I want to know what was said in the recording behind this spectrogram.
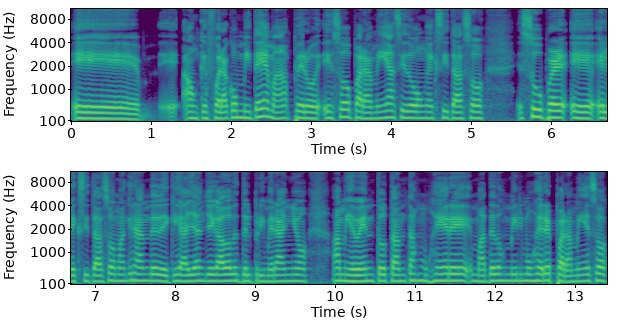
eh, eh, aunque fuera con mi tema, pero eso para mí ha sido un exitazo súper, eh, el exitazo más grande de que hayan llegado desde el primer año a mi evento tantas mujeres, más de 2.000 mujeres, para mí eso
